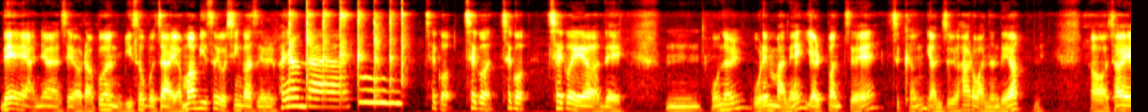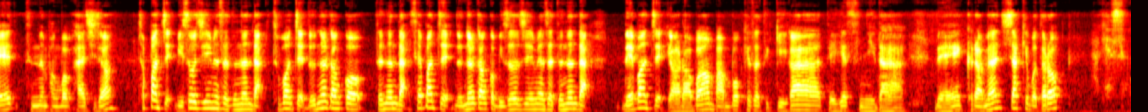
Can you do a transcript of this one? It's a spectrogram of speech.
네, 안녕하세요, 여러분. 미소보자 염화미소에 오신 것을 환영합니다. 후! 최고, 최고, 최고, 최고예요. 네. 음, 오늘 오랜만에 열 번째 즉흥 연주하러 왔는데요. 네. 어, 저의 듣는 방법 아시죠? 첫 번째, 미소 지으면서 듣는다. 두 번째, 눈을 감고 듣는다. 세 번째, 눈을 감고 미소 지으면서 듣는다. 네 번째, 여러 번 반복해서 듣기가 되겠습니다. 네, 그러면 시작해 보도록 하겠습니다.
